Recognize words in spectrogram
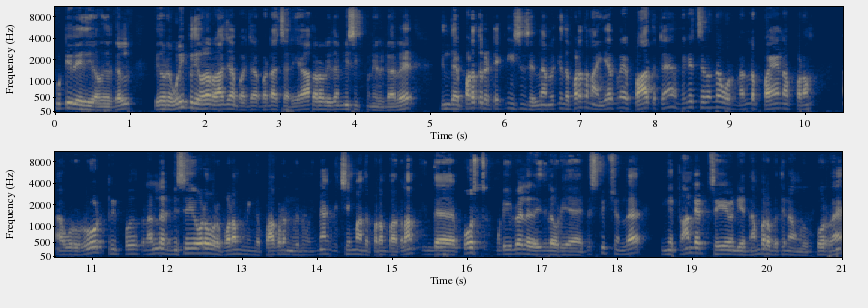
குட்டி ரேதி அவர்கள் இதோட ஒளிப்பதிவாளர் ராஜா பட்டா பட்டாச்சாரியா பரவாயில்ல மியூசிக் பண்ணியிருக்காரு. இந்த படத்தோட டெக்னீஷியன்ஸ் எல்லாமே இருக்குது இந்த படத்தை நான் ஏற்கனவே பார்த்துட்டேன். மிகச்சிறந்த ஒரு நல்ல பயண படம். ஒரு ரோட் ட்ரிப்பு நல்ல மிசையோட ஒரு படம் நீங்கள் பார்க்கணும்னு விரும்புனீங்கன்னா நிச்சயமாக அந்த படம் பார்க்கலாம். இந்த போஸ்ட் முடிவில் இல்லை இதோடைய டிஸ்கிரிப்ஷனில் நீங்கள் காண்டாக்ட் செய்ய வேண்டிய நம்பரை பற்றி நான் உங்களுக்கு போடுறேன்.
